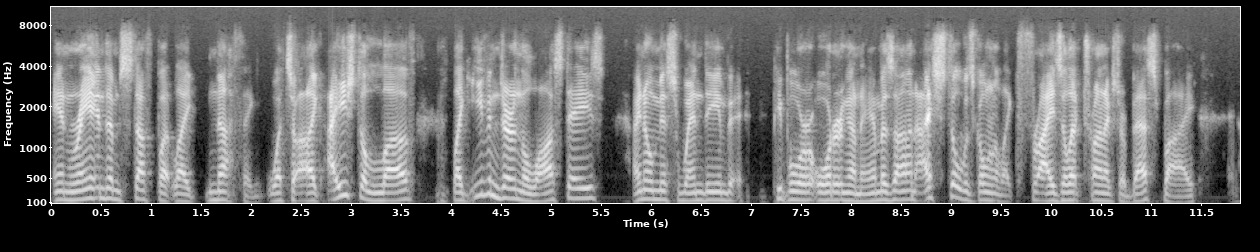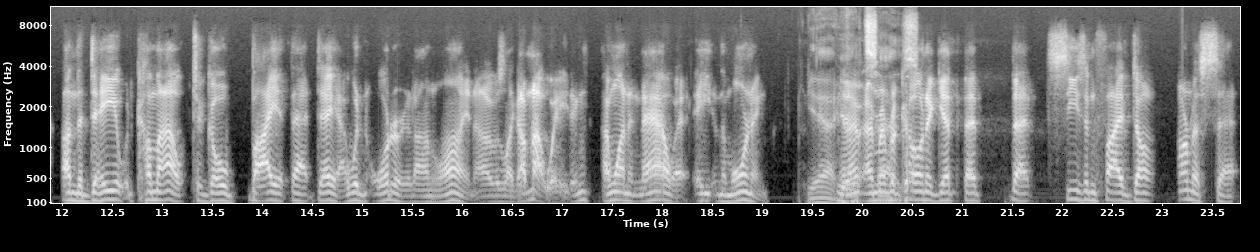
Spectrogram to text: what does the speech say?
and random stuff, but like nothing whatsoever. Like I used to love, like even during the Lost days, I know Miss Wendy and people were ordering on Amazon. I still was going to like Fry's Electronics or Best Buy on the day it would come out to go buy it that day. I wouldn't order it online. I was like, I'm not waiting. I want it now at eight in the morning. Yeah. And I, I remember going to get that that season five Dharma set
